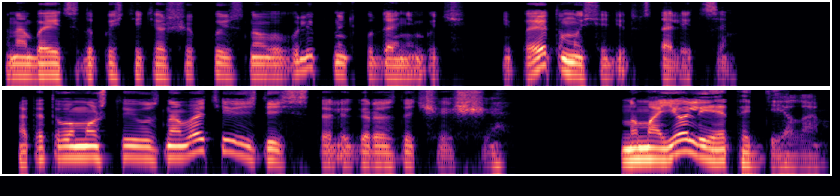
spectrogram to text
Она боится допустить ошибку и снова влипнуть куда-нибудь и поэтому сидит в столице. От этого, может, и узнавать ее здесь стали гораздо чаще. Но мое ли это дело?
